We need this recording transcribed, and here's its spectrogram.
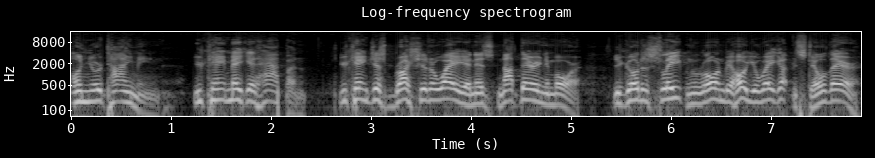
on your timing. You can't make it happen. You can't just brush it away and it's not there anymore. You go to sleep and lo and behold, you wake up, it's still there.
